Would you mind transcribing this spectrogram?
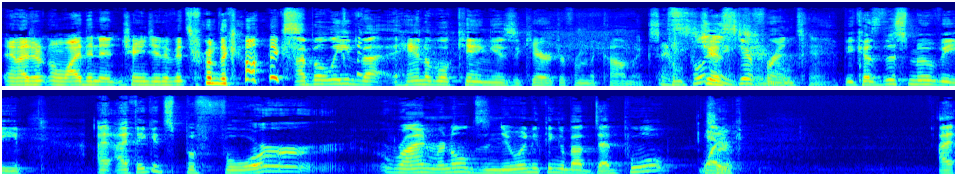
and I don't know why they didn't change it if it's from the comics. I believe that Hannibal King is a character from the comics, completely just different Hannibal King. because this movie, I, I think it's before Ryan Reynolds knew anything about Deadpool. Like, Sure. I,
